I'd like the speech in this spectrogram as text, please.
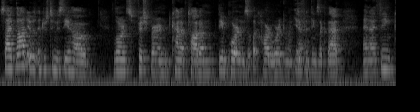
So I thought it was interesting to see how Laurence Fishburne kind of taught him the importance of like hard work and like Yeah. different things like that. And I think,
